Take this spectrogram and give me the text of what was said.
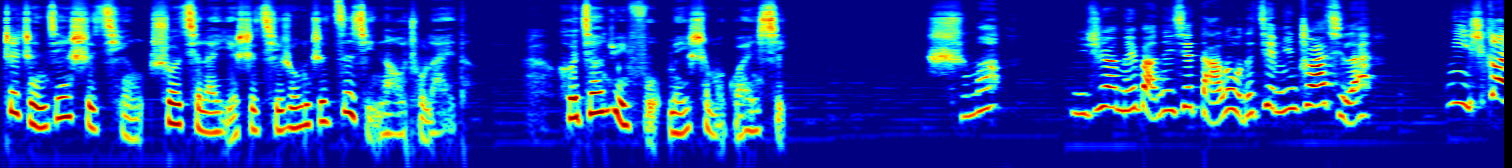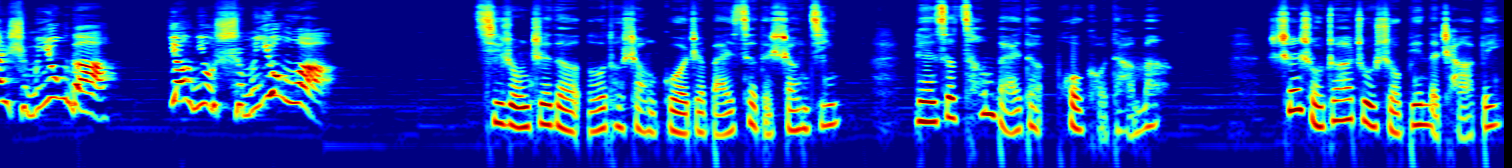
这整件事情说起来也是戚荣之自己闹出来的，和将军府没什么关系。什么？你居然没把那些打了我的贱民抓起来？你是干什么用的？要你有什么用啊？齐荣之的额头上裹着白色的伤巾，脸色苍白的破口大骂，伸手抓住手边的茶杯，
